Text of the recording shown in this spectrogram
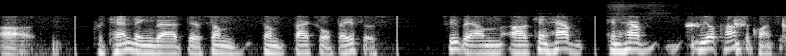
uh, pretending that there's some some factual basis to them uh, can have can have real consequences.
